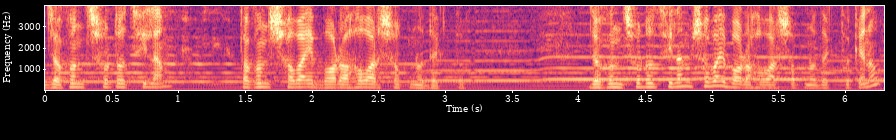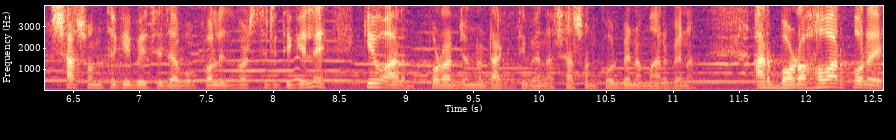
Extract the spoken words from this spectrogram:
যখন ছোট ছিলাম, তখন সবাই বড় হওয়ার স্বপ্ন দেখতো। যখন ছোট ছিলাম, সবাই বড় হওয়ার স্বপ্ন দেখতো। কেন? শাসন থেকে বেঁচে যাব। কলেজ ভার্সিটিতে গেলে কেউ আর পড়ার জন্য ডাক দিবে না, শাসন করবে না, মারবে না। আর বড় হওয়ার পরে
